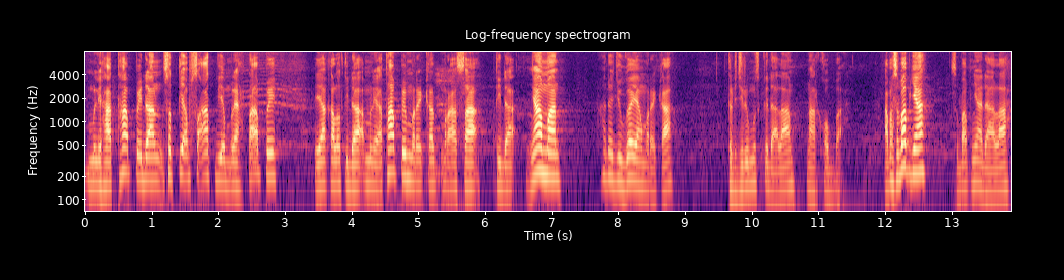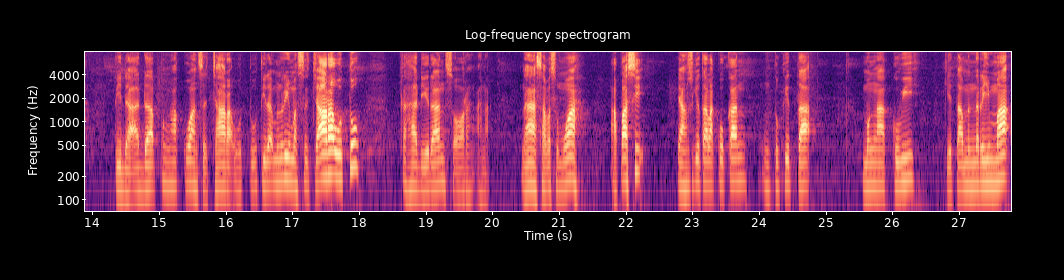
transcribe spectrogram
melihat HP dan setiap saat dia melihat HP, ya kalau tidak melihat HP mereka merasa tidak nyaman. Ada juga yang mereka terjerumus ke dalam narkoba. Apa sebabnya? Sebabnya adalah tidak ada pengakuan secara utuh, tidak menerima secara utuh kehadiran seorang anak. Nah, sahabat semua, apa sih yang harus kita lakukan untuk kita mengakui kita menerima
